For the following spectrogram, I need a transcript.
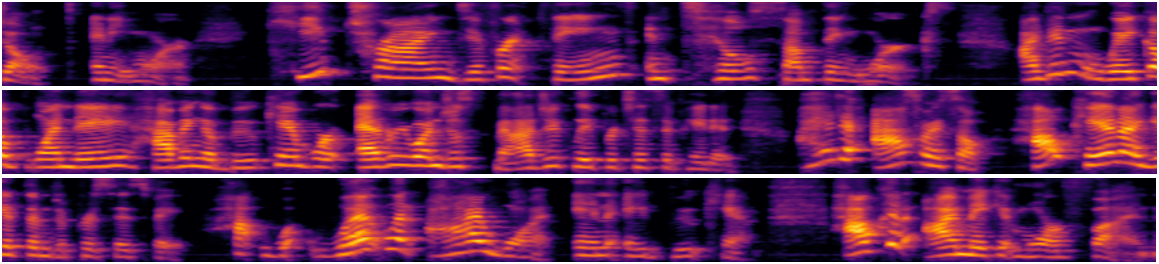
don't anymore. Keep trying different things until something works. I didn't wake up one day having a boot camp where everyone just magically participated. I had to ask myself, how can I get them to participate? How, wh- what would I want in a boot camp? How could I make it more fun?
